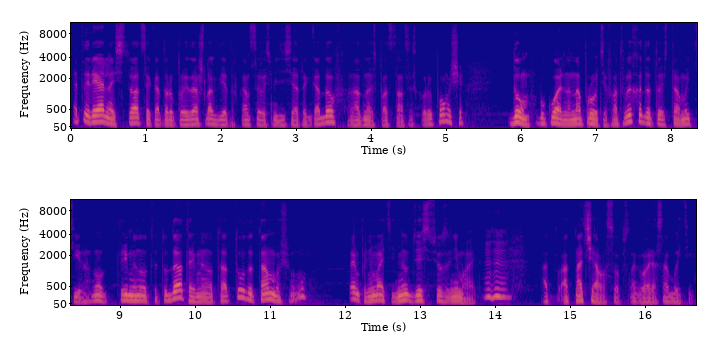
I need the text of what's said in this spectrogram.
Это реальная ситуация, которая произошла где-то в конце 80-х годов на одной из подстанций скорой помощи. Дом буквально напротив от выхода, то есть там идти, ну, три минуты туда, три минуты оттуда, там, в общем, ну, сами понимаете, минут 10 все занимает Мгм. от, от начала, собственно говоря, событий.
